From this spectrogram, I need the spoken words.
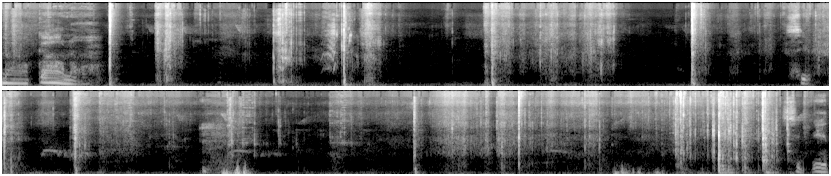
หนอเก้าหนอสิบสิบเอ็ด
